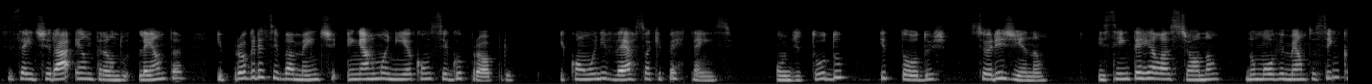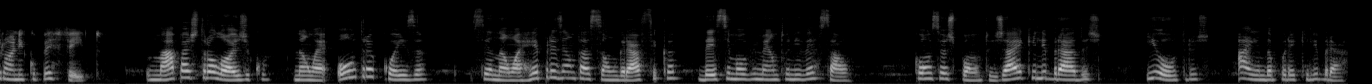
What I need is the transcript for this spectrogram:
se sentirá entrando lenta e progressivamente em harmonia consigo próprio e com o universo a que pertence, onde tudo e todos se originam e se interrelacionam num movimento sincrônico perfeito. O mapa astrológico não é outra coisa senão a representação gráfica desse movimento universal, com seus pontos já equilibrados e outros ainda por equilibrar.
